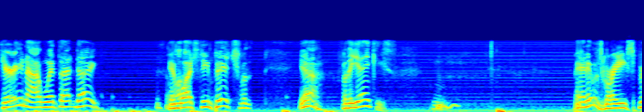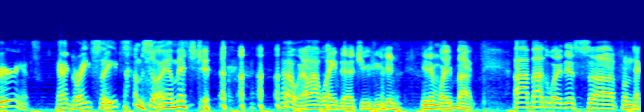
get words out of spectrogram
Kerry and I went that day and lot. watched him pitch for, yeah, for the Yankees. Mm-hmm. Man, it was a great experience. Had great seats. I'm sorry I missed you. oh well, I waved at you. You didn't. You didn't wave back. Uh, by the way, this uh, from the.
